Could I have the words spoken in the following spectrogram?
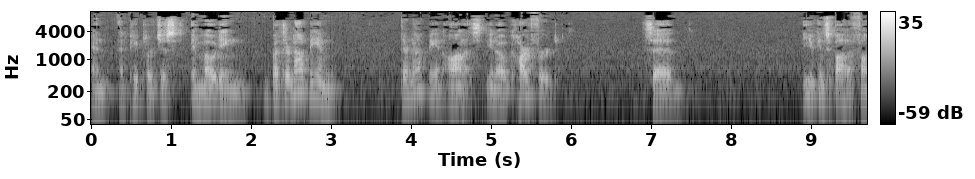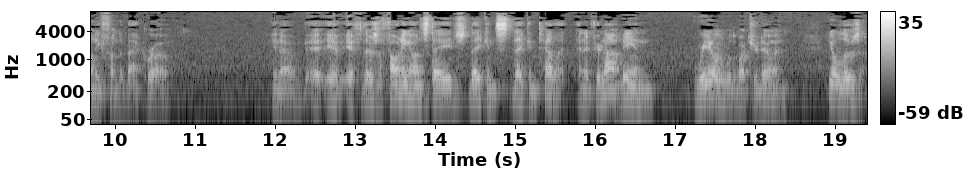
and and people are just emoting, but they're not being they're not being honest. You know, Hartford said you can spot a phony from the back row. You know, if, if there's a phony on stage, they can they can tell it. And if you're not being real with what you're doing, you'll lose them.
